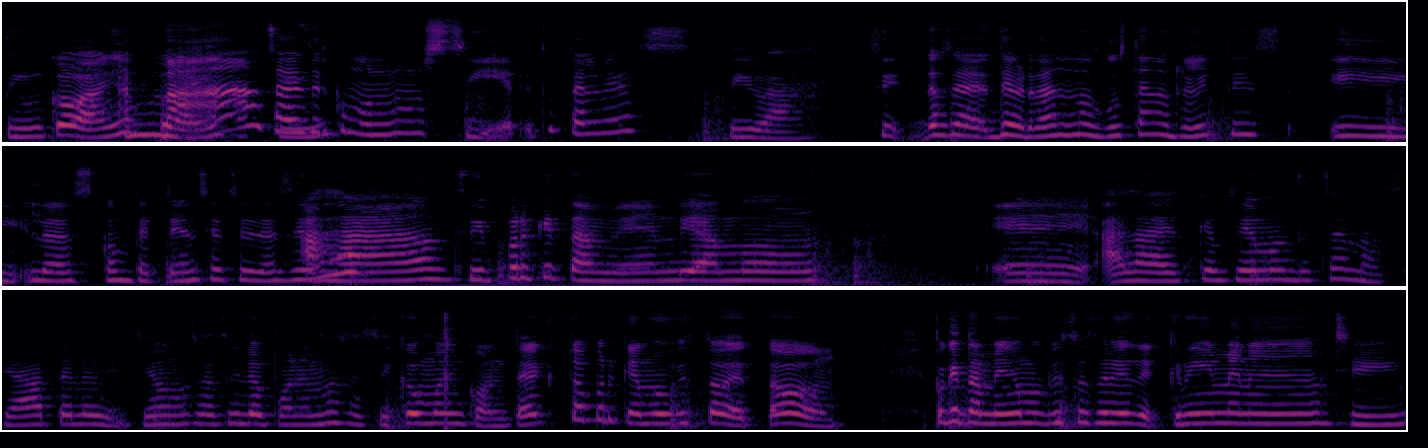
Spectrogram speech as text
cinco años. por Más, ahí. sabe Sí. ser como unos siete, tal vez. Sí, va. Sí, o sea, de verdad nos gustan los realities y las competencias desde hace... Ajá, sí, porque también, digamos, eh, a la vez que sí hemos visto demasiada televisión, o sea, si lo ponemos así como en contexto, porque hemos visto de todo. Porque también hemos visto series de crímenes, Sí,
